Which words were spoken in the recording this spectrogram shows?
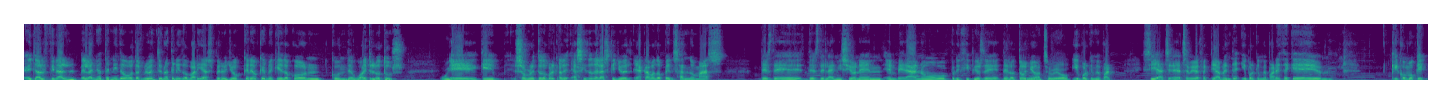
eh, al final, el año ha tenido, 2021 ha tenido varias, pero yo creo que me quedo con, con The White Lotus. Uy, Eh, que sobre todo porque ha sido de las que yo he acabado pensando más desde, desde la emisión en, en verano, principios de- del otoño. ¿en HBO. Y porque me. Sí, HBO, efectivamente. Y porque me parece que. Que como que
